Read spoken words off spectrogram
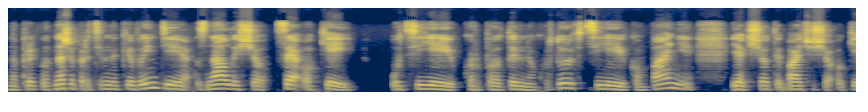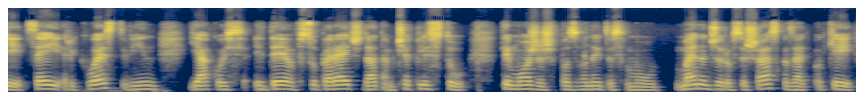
Наприклад, наші працівники в Індії знали, що це окей. У цієї корпоративної культури, в цієї компанії, якщо ти бачиш, що окей, цей реквест він якось іде всупереч да, там, чек-лісту, ти можеш позвонити своєму менеджеру в США, сказати: Окей,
